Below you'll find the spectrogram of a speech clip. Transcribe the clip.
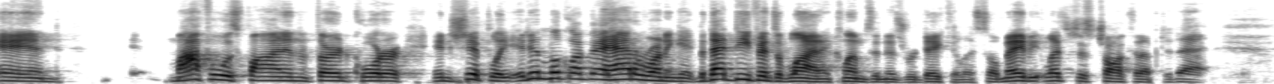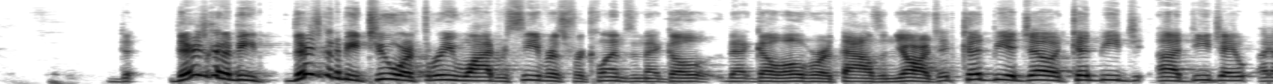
and Mafah was fine in the third quarter, and Shipley. It didn't look like they had a running game, but that defensive line at Clemson is ridiculous. So maybe let's just chalk it up to that. There's going to be there's going to be two or three wide receivers for Clemson that go that go over a thousand yards. It could be Ajou. It could be uh, DJ uh,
